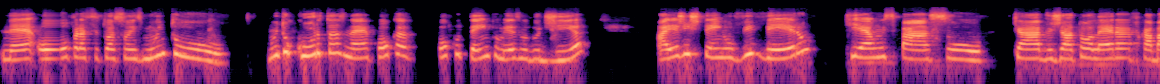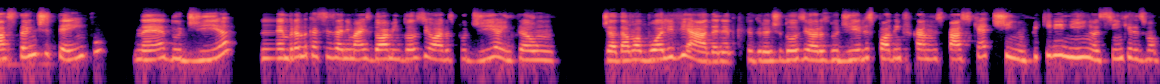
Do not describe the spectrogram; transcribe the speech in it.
né? Ou para situações muito muito curtas, né? Pouca, pouco tempo mesmo do dia. Aí a gente tem o viveiro, que é um espaço que a ave já tolera ficar bastante tempo, né, do dia. Lembrando que esses animais dormem 12 horas por dia, então já dá uma boa aliviada, né? Porque durante 12 horas do dia eles podem ficar num espaço quietinho, pequenininho assim, que eles vão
